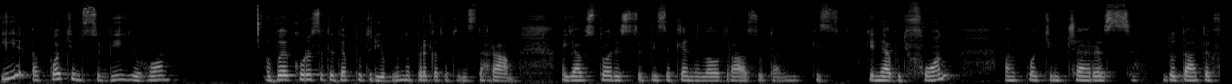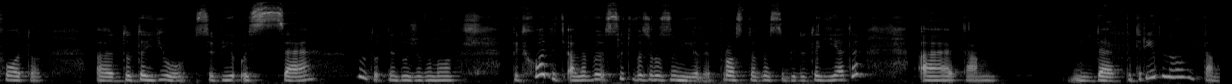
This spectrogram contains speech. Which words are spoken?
і е, потім собі його. Використати де потрібно. Наприклад, от Інстаграм. Я в сторіс собі закинула одразу там якийсь який-небудь фон, а потім через додати фото е, додаю собі ось це. Ну, Тут не дуже воно підходить, але ви, суть ви зрозуміли. Просто ви собі додаєте е, там, де потрібно, там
